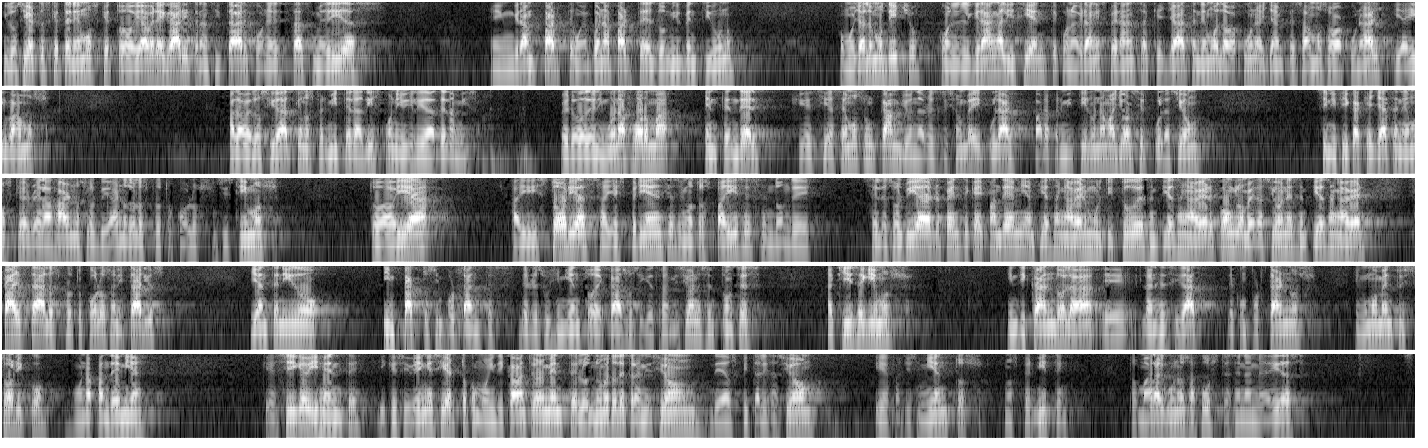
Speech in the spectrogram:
Y lo cierto es que tenemos que todavía bregar y transitar con estas medidas en gran parte o en buena parte del 2021, como ya lo hemos dicho, con el gran aliciente, con la gran esperanza que ya tenemos la vacuna y ya empezamos a vacunar y ahí vamos a la velocidad que nos permite la disponibilidad de la misma. Pero de ninguna forma entender que si hacemos un cambio en la restricción vehicular para permitir una mayor circulación, significa que ya tenemos que relajarnos y olvidarnos de los protocolos. Insistimos, todavía hay historias, hay experiencias en otros países en donde se les olvida de repente que hay pandemia, empiezan a haber multitudes, empiezan a haber conglomeraciones, empiezan a haber falta a los protocolos sanitarios y han tenido impactos importantes de resurgimiento de casos y de transmisiones. Entonces, aquí seguimos indicando la, eh, la necesidad de comportarnos en un momento histórico, una pandemia que sigue vigente y que si bien es cierto, como indicaba anteriormente, los números de transmisión, de hospitalización y de fallecimientos nos permiten tomar algunos ajustes en las medidas,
